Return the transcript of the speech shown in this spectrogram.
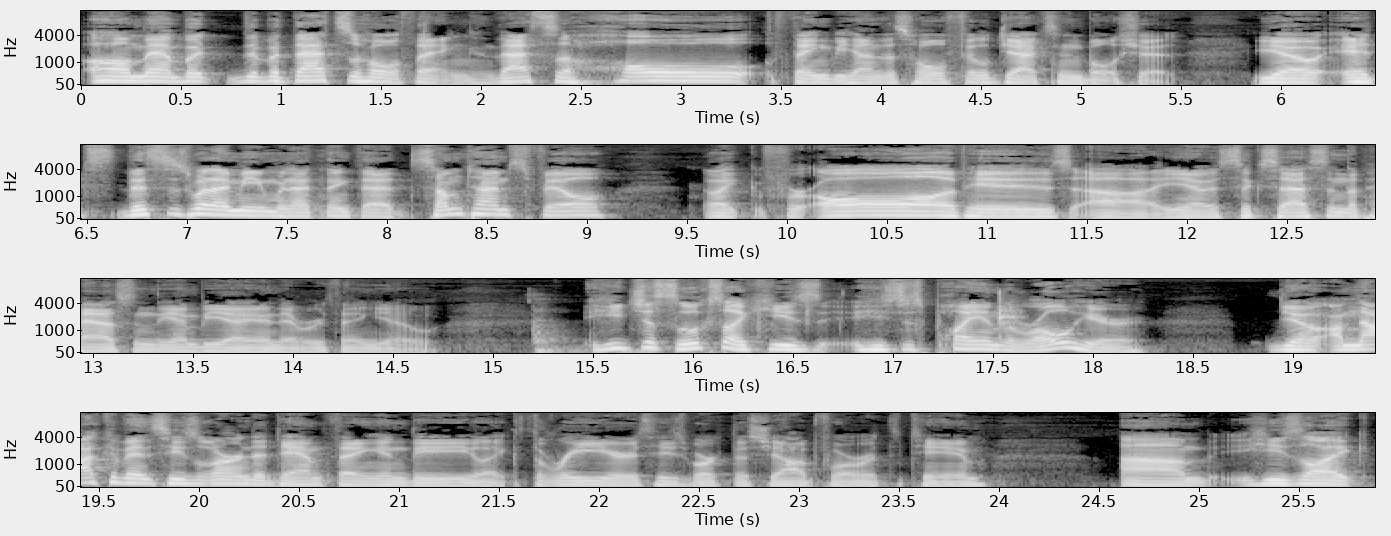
Oh man, but but that's the whole thing. That's the whole thing behind this whole Phil Jackson bullshit you know, it's this is what I mean when I think that sometimes Phil, like for all of his, uh, you know, success in the past in the NBA and everything, you know, he just looks like he's he's just playing the role here. You know, I'm not convinced he's learned a damn thing in the like three years he's worked this job for with the team. Um, he's like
